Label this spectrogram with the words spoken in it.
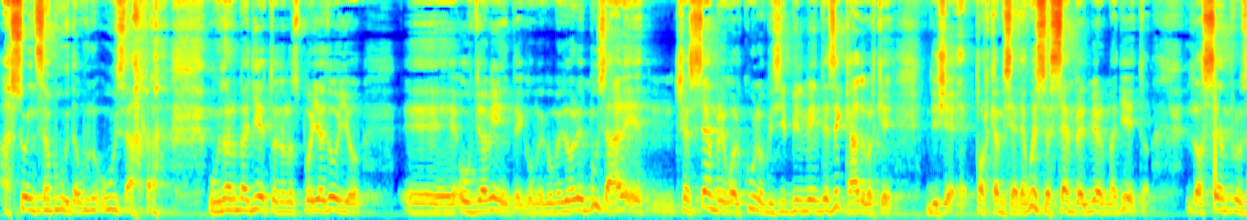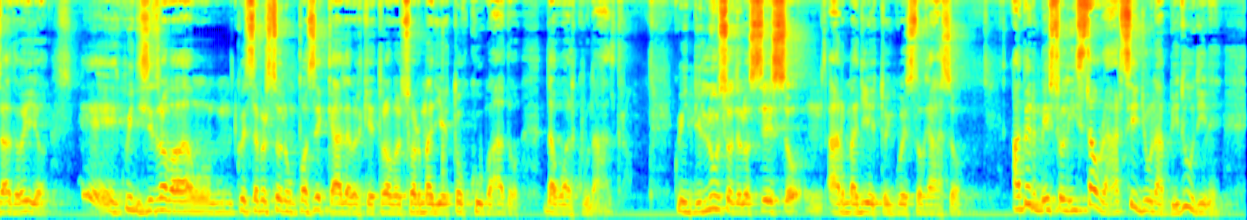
a sua insaputa usa un armadietto nello spogliatoio eh, ovviamente come, come, dovrebbe usare, mm, c'è sempre qualcuno visibilmente seccato perché dice eh, porca miseria, questo è sempre il mio armadietto, l'ho sempre usato io e quindi si trova un, questa persona un po' seccata perché trova il suo armadietto occupato da qualcun altro. quindi l'uso dello stesso armadietto in questo caso, ha permesso l'instaurarsi di un'abitudine.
